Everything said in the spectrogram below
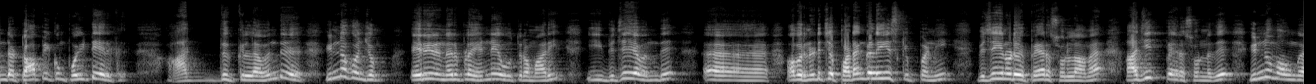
அந்த டாப்பிக்கும் போயிட்டே இருக்குது அதுக்குள்ள வந்து இன்னும் கொஞ்சம் எரியிற நெருப்பில் எண்ணெயை ஊற்றுற மாதிரி விஜயை வந்து அவர் நடித்த படங்களையும் ஸ்கிப் பண்ணி விஜயனுடைய பேரை சொல்லாமல் அஜித் பேரை சொன்னது இன்னும் அவங்க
